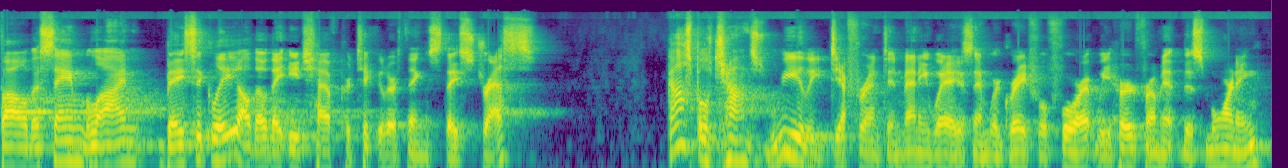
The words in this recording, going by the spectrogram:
follow the same line basically, although they each have particular things they stress. Gospel of John's really different in many ways, and we're grateful for it. We heard from it this morning.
